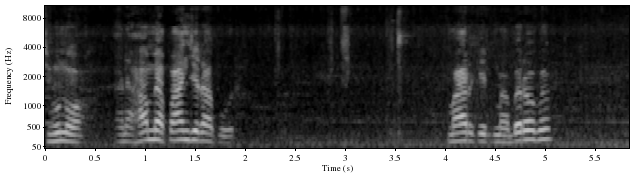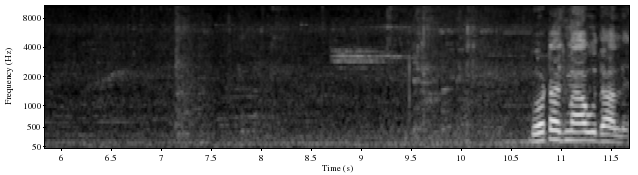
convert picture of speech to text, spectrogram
જૂનો અને સામે પાંજરાપુર માર્કેટમાં, બરોબર? બોટાદમાં આવું ચાલે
